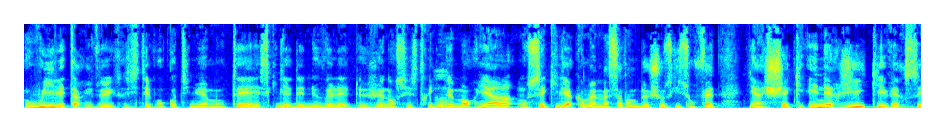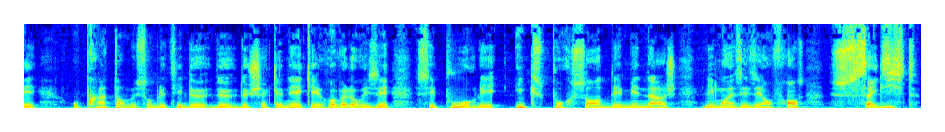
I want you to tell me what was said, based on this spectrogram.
Oui, les tarifs de l'électricité vont continuer à monter. Est-ce qu'il y a des nouvelles aides? Je n'en sais strictement rien. On sait qu'il y a quand même un certain nombre de choses qui sont faites. Il y a un chèque énergie qui est versé au printemps, me semble-t-il, de, chaque année, qui est revalorisé. C'est pour les X% des ménages les moins aisés en France. Ça existe.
